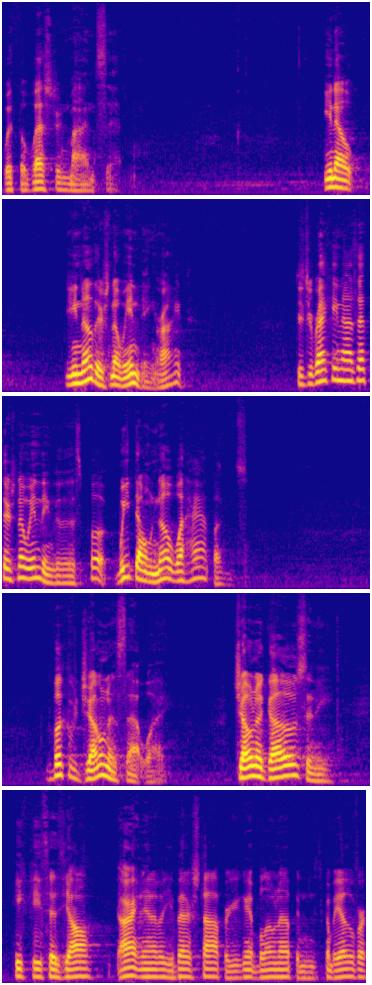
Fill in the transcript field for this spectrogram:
with the Western mindset. You know, you know there's no ending, right? Did you recognize that? There's no ending to this book. We don't know what happens. The book of Jonah is that way. Jonah goes and he, he, he says, Y'all, all right, Nineveh, you better stop or you're going to get blown up and it's going to be over.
